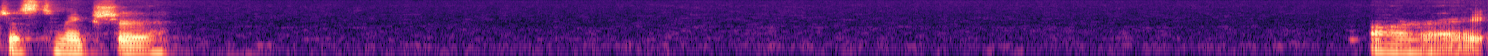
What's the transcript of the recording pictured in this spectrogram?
just to make sure. All right.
